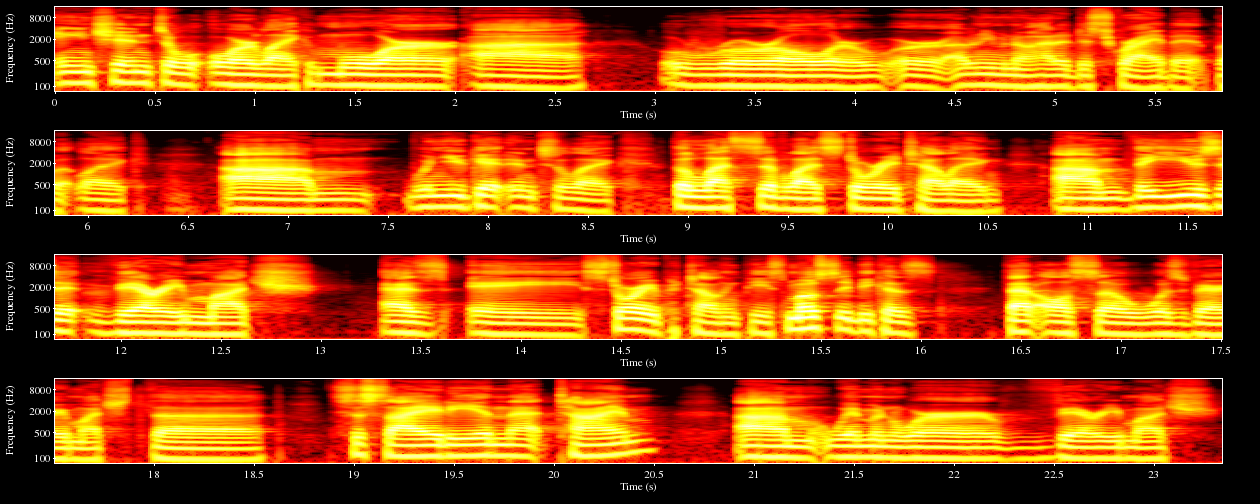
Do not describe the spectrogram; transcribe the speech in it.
ancient or, or like more uh rural or or I don't even know how to describe it but like um when you get into like the less civilized storytelling um they use it very much as a storytelling piece mostly because that also was very much the society in that time um women were very much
